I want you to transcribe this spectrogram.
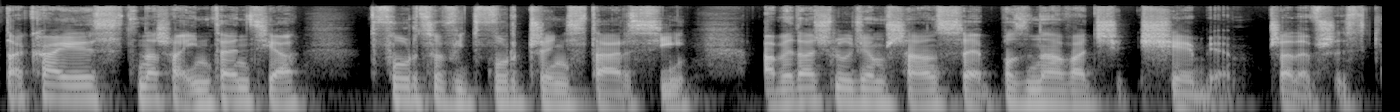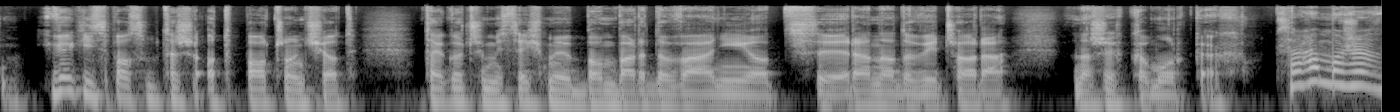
Taka jest nasza intencja twórców i twórczyń Starsi, aby dać ludziom szansę poznawać siebie przede wszystkim. I w jakiś sposób też odpocząć od tego, czym jesteśmy bombardowani od rana do wieczora w naszych komórkach. Trochę może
